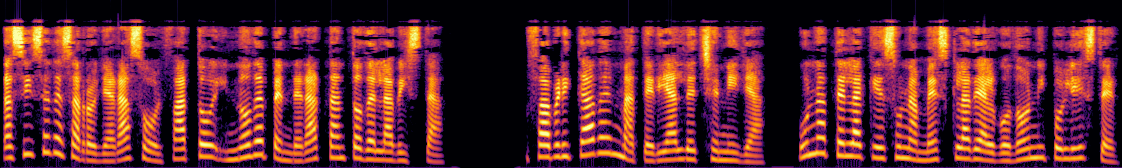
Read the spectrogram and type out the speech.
Así se desarrollará su olfato y no dependerá tanto de la vista. Fabricada en material de chenilla, una tela que es una mezcla de algodón y poliéster,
